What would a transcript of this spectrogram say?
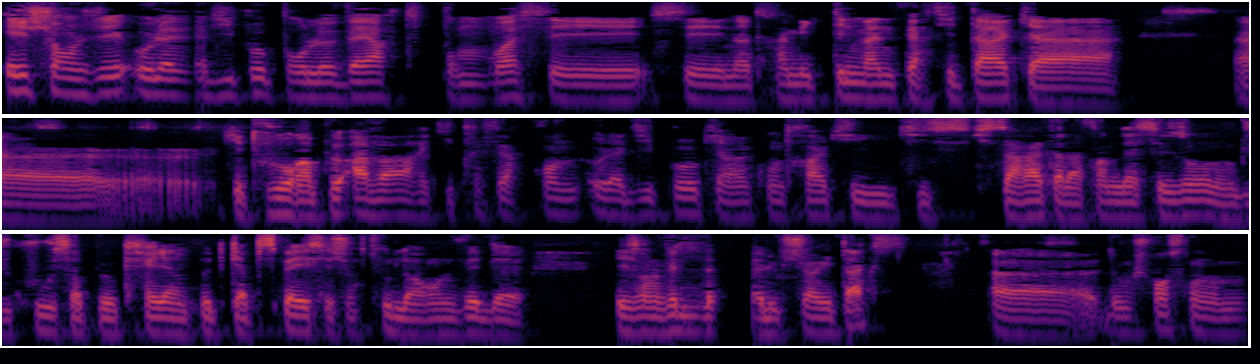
échanger Oladipo pour le vert, pour moi, c'est c'est notre ami Tillman Fertitta qui a euh, qui est toujours un peu avare et qui préfère prendre Oladipo qui a un contrat qui, qui, qui s'arrête à la fin de la saison. Donc du coup, ça peut créer un peu de cap space et surtout de leur enlever de les enlever de la luxury tax. Euh, donc je pense qu'on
